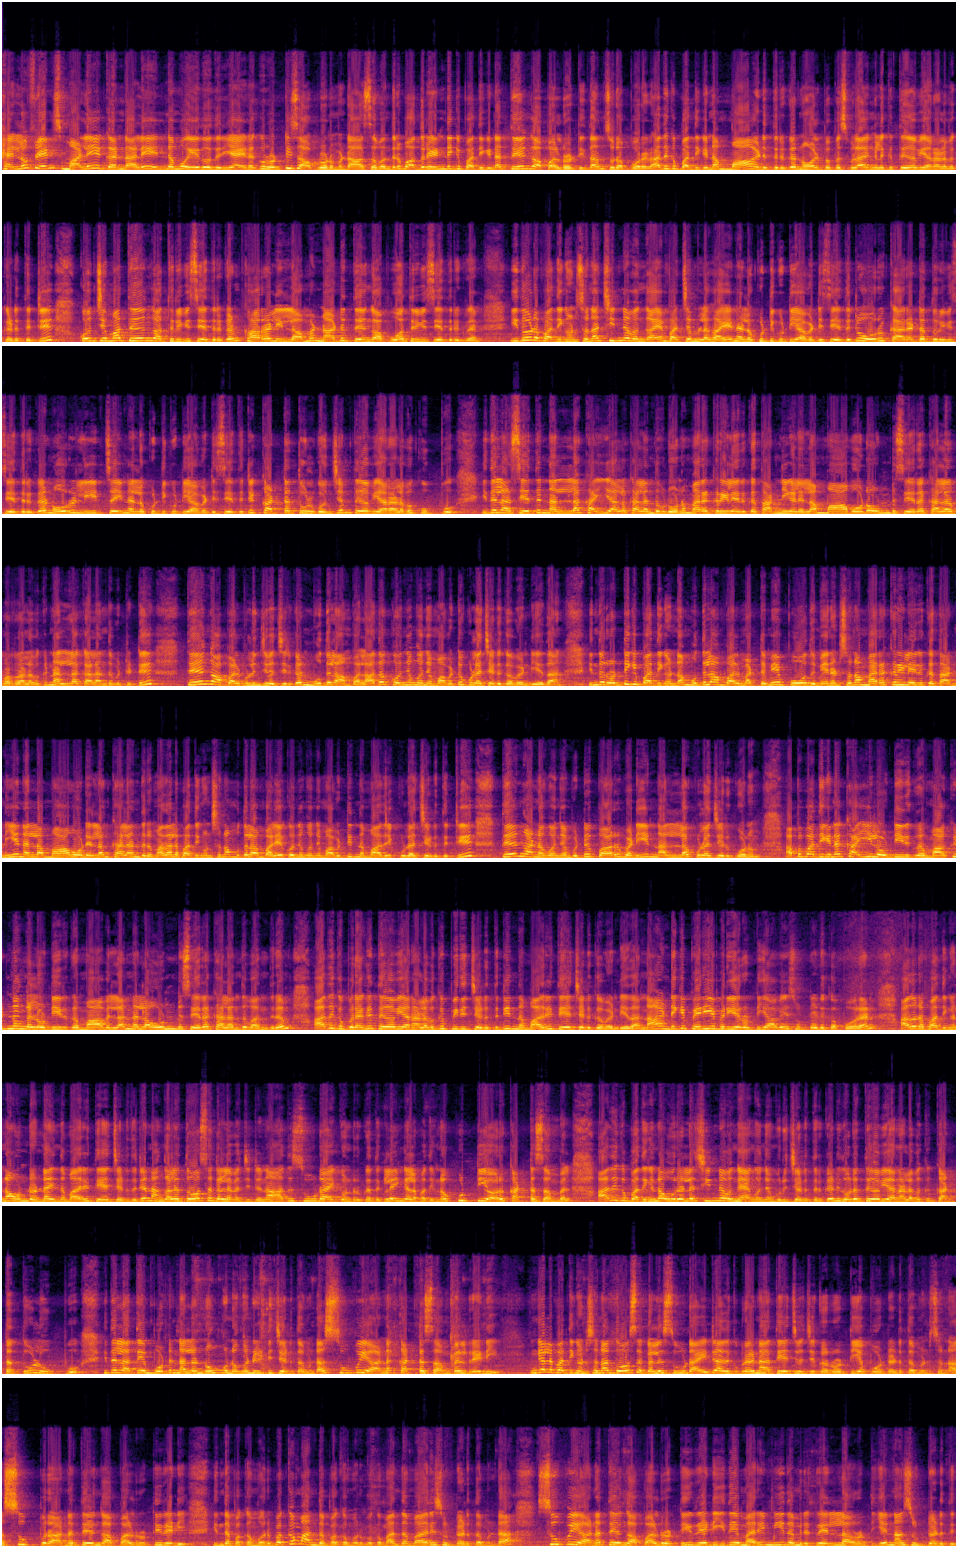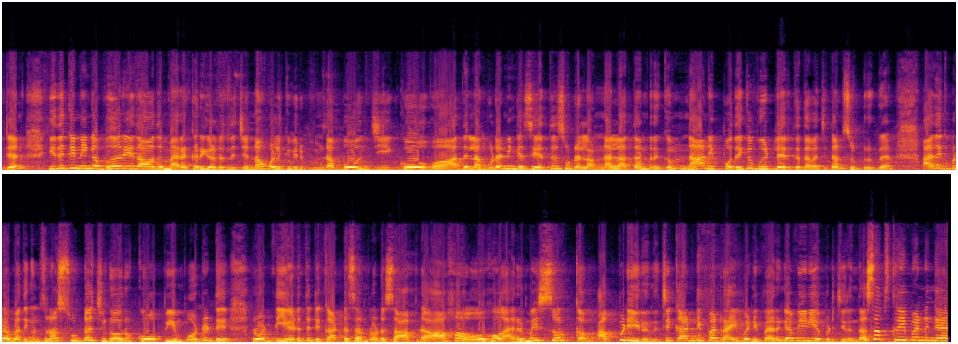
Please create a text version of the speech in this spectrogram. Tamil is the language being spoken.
ஹலோ ஃப்ரெண்ட்ஸ் மழையை கண்டாலே என்னமோ ஏதோ தெரியா? எனக்கு ரொட்டி சாப்பிடணும் மட்டும் ஆசை வந்துடும் அதோட இன்றைக்கு பார்த்தீங்கன்னா தேங்காய் பால் ரொட்டி தான் சுட போகிறேன் அதுக்கு பார்த்தீங்கன்னா மா எடுத்துருக்கேன். நோல் பேப்பர்ஸ் ஃபுல்லாக எங்களுக்கு தேவையான அளவுக்கு எடுத்துட்டு கொஞ்சமாக தேங்காய் திருவி சேர்த்துருக்கேன். கரல் இல்லாமல் நடு தேங்காய் பூவாக திருவி சேர்த்துருக்கிறேன். இதோட பார்த்தீங்கன்னு சொன்னால் சின்ன வெங்காயம் பச்சை மிளகாயை நல்ல குட்டி குட்டியாக வெட்டி சேர்த்துட்டு ஒரு கரட்டை துருவி சேர்த்துருக்கேன் ஒரு லீட் நல்ல குட்டி குட்டியாக வெட்டி சேர்த்துட்டு கட்டத்தூள் கொஞ்சம் தேவையான அளவுக்கு உப்பு. இதெல்லாம் சேர்த்து நல்லா கையால் கலந்து விடணும். மரக்கறியில் இருக்க தண்ணிகள் எல்லாம் மாவோட ஒன்று சேர கலர் படுற அளவுக்கு நல்லா கலந்து விட்டு விட்டுட்டு தேங்காய் பால் புளிஞ்சு வச்சிருக்கேன் முதலாம்பால். அதை கொஞ்சம் கொஞ்சமாக விட்டு குழச்செடுக்க வேண்டியதான் இந்த ரொட்டிக்கு பார்த்தீங்கன்னா முதலாம் பால் மட்டுமே போதும். என்னென்னு சொன்னால் மரக்கறியில் இருக்க தண்ணியே நல்லா மாவோட எல்லாம் கலந்துரும். அதில் பார்த்தீங்கன்னு சொன்னால் முதலாம்பாலையே கொஞ்சம் கொஞ்சமாக விட்டு இந்த மாதிரி குழச்சி எடுத்துட்டு தேங்காய் எண்ணெய் கொஞ்சம் விட்டு மறுபடியும் நல்லா குழச்சி எடுக்கணும். அப்போ பார்த்தீங்கன்னா கையில் ஒட்டி இருக்கிற மா கிண்ணங்கள் ஒட்டி இருக்கிற மாவெல்லாம் நல்லா ஒன்று சேர கலந்து வந்துடும் அதுக்கு பிறகு தேவையான அளவுக்கு பிரித்து எடுத்துட்டு இந்த மாதிரி தேய்ச்செடுக்க வேண்டியதான் நான் இன்றைக்கி பெரிய பெரிய ரொட்டியாகவே சுட்டு எடுக்க போகிறேன் அதோட பார்த்தீங்கன்னா ஒன்று ஒன்றா இந்த மாதிரி தேய்ச்சி எடுத்துட்டு நாங்கள் தோசைக்கல்ல வச்சுட்டேன்னா அது சூடாகி கொண்டிருக்கிறதுக்குள்ள இங்கே பார்த்தீங்கன்னா குட்டியாக ஒரு கட்டை சம்பல். அதுக்கு பார்த்தீங்கன்னா ஒரு எல்லாம் சின்ன வெங்காயம் கொஞ்சம் முறிச்சு எடுத்திருக்கேன். இதோட தேவையான அளவுக்கு கட்டத்தூள் உப்பு. இது எல்லாத்தையும் போட்டு நல்லா நொங்கு நொங்குன்னு இடிச்சு எடுத்தோம்னா சுவையான கட்டை சம்பல் ரெடி இங்கெல்லாம் பார்த்தீங்கன்னு சொன்னால் தோசைக்கல் சூடாயிட்டு அதுக்கு பிறகு நான் தேய்ச்சி வச்சிருக்க ரொட்டியை போட்டு எடுத்தோம்னு சொன்னால் சூப்பரான தேங்காய் பால் ரொட்டி ரெடி இந்த பக்கம் ஒரு பக்கம் அந்த பக்கம் ஒரு பக்கம். அந்த மாதிரி சுட்டு எடுத்தோம்னா சுவையான தேங்காய் பால் ரொட்டி ரெடி இதே மாதிரி மீதம் இருக்கிற எல்லா ரொட்டியும் நான் சுட்டு எடுத்துட்டேன். இதுக்கு நீங்கள் வேறு ஏதாவது மரக்கறிகள் இருந்துச்சுன்னா உங்களுக்கு விருப்பம்டா போஞ்சி கோவா அதெல்லாம் கூட நீங்கள் சேர்த்து சுடலாம். நல்லா தான் இருக்கும். நான் இப்போதைக்கு வீட்டில் இருக்கிறத வச்சு தான் சுட்டுருக்கிறேன். அதுக்கு பிறகு பார்த்தீங்கன்னு சொன்னால் சுட சுட ஒரு கோப்பியும் போட்டுட்டு ரொட்டி எடுத்துட்டு கட்டை சம்பளோட சாப்பிட ஆஹா ஓஹோ அருமை சொர்க்கம். அப்படி இருந்துச்சு. கண்டிப்பாக ட்ரை பண்ணி பாருங்க. வீடியோ பிடிச்சிருந்தா சப்ஸ்கிரைப் பண்ணுங்க.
